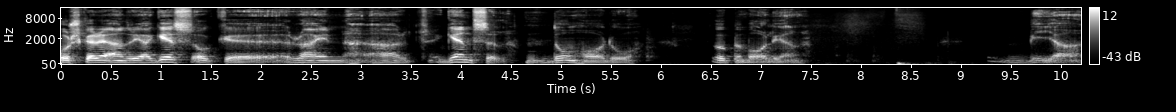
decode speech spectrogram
forskare, Andrea Ghez och eh, Reinhard Genzel. De har då uppenbarligen via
